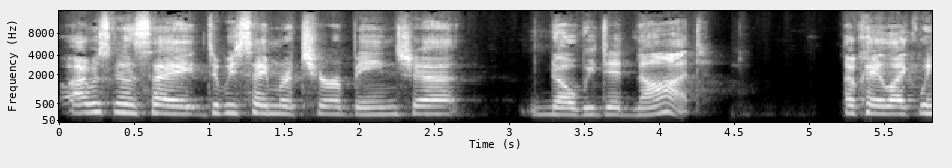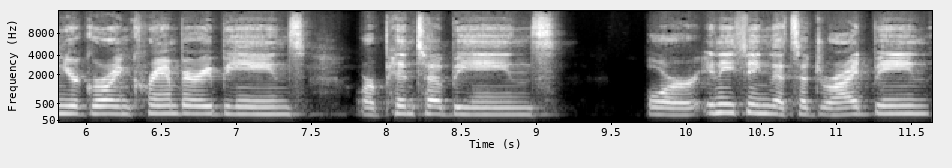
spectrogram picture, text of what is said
I was going to say, did we say mature beans yet? No, we did not. Okay, like when you're growing cranberry beans or pinto beans or anything that's a dried bean,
